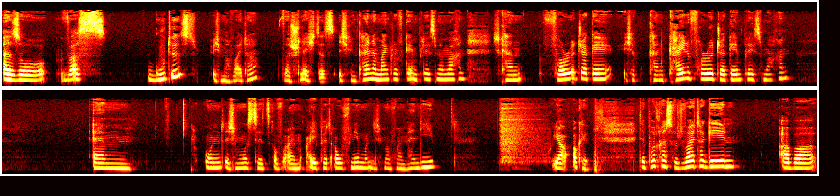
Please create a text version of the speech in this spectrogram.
Also, was gut ist, ich mache weiter. Was schlecht ist, ich kann keine Minecraft-Gameplays mehr machen. Ich kann Forager Game. Ich hab, kann keine Forager Gameplays machen. Ähm, und ich muss jetzt auf einem iPad aufnehmen und nicht mehr auf meinem Handy. Puh, ja, okay. Der Podcast wird weitergehen, aber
